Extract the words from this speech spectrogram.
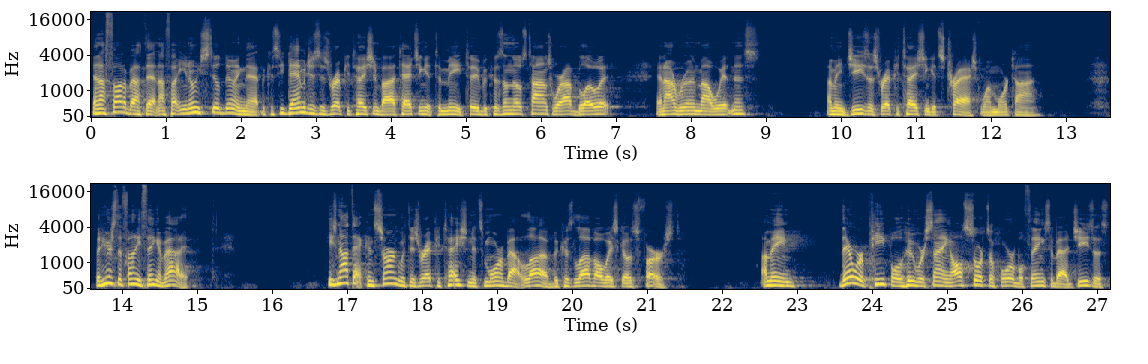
And I thought about that and I thought, you know, he's still doing that because he damages his reputation by attaching it to me too. Because in those times where I blow it and I ruin my witness, I mean, Jesus' reputation gets trashed one more time. But here's the funny thing about it he's not that concerned with his reputation. It's more about love because love always goes first. I mean, there were people who were saying all sorts of horrible things about Jesus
